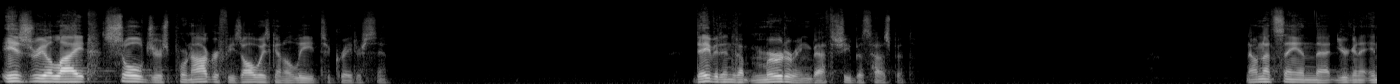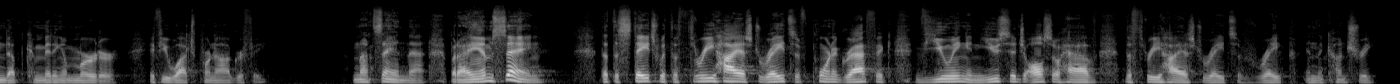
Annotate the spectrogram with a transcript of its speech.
Israelite soldiers. Pornography is always going to lead to greater sin. David ended up murdering Bathsheba's husband. Now, I'm not saying that you're going to end up committing a murder if you watch pornography. I'm not saying that. But I am saying that the states with the three highest rates of pornographic viewing and usage also have the three highest rates of rape in the country.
